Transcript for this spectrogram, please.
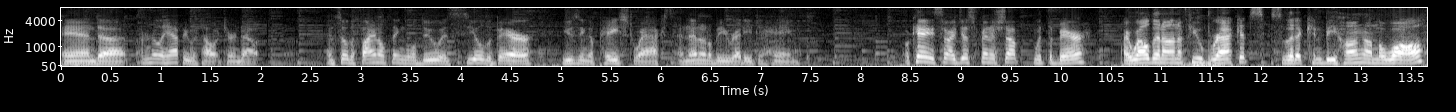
And uh, I'm really happy with how it turned out. And so the final thing we'll do is seal the bear using a paste wax and then it'll be ready to hang. Okay, so I just finished up with the bear. I welded on a few brackets so that it can be hung on the wall.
